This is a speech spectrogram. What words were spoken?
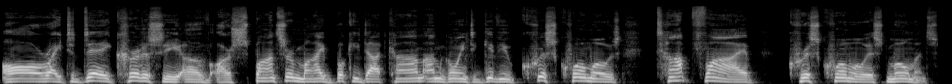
All right, today, courtesy of our sponsor, MyBookie.com, I'm going to give you Chris Cuomo's top five Chris Cuomoist moments.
